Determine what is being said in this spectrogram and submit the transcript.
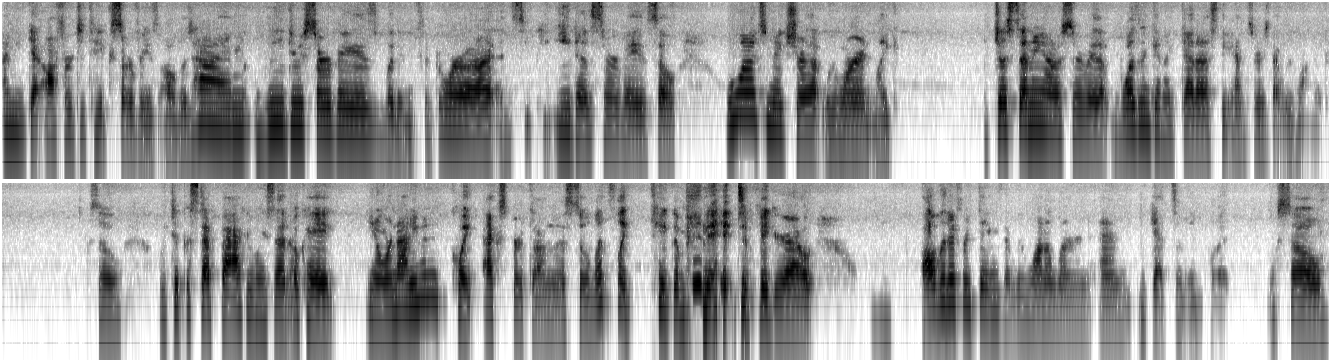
I mean, get offered to take surveys all the time. We do surveys within Fedora and CPE does surveys. So we wanted to make sure that we weren't like just sending out a survey that wasn't going to get us the answers that we wanted. So we took a step back and we said, okay, you know, we're not even quite experts on this. So let's like take a minute to figure out all the different things that we want to learn and get some input. So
